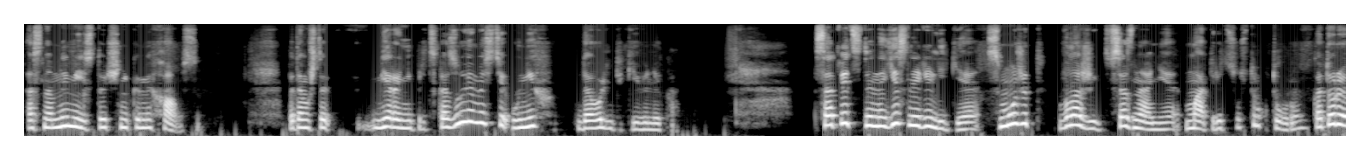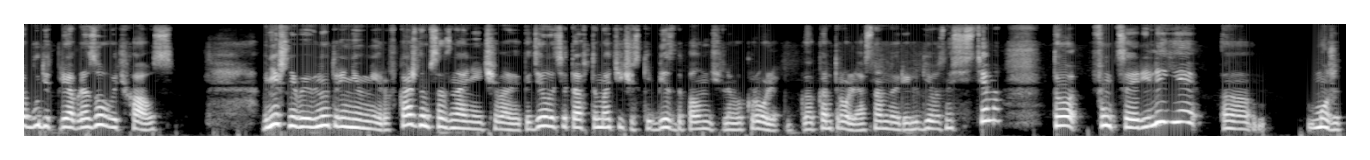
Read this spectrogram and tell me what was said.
основными источниками хаоса, потому что мера непредсказуемости у них довольно-таки велика. Соответственно, если религия сможет вложить в сознание матрицу, структуру, которая будет преобразовывать хаос внешнего и внутреннего мира в каждом сознании человека, делать это автоматически без дополнительного контроля основной религиозной системы, то функция религии э, может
